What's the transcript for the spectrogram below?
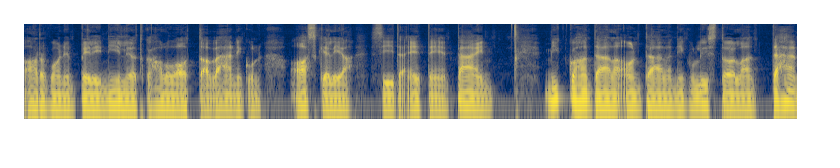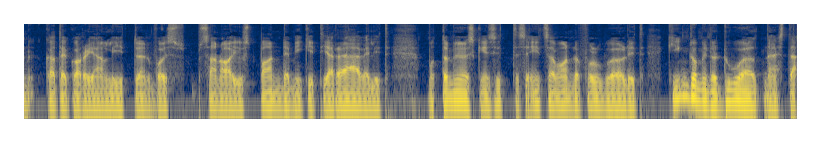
arvoinen peli niille, jotka haluaa ottaa vähän niin kuin askelia siitä eteenpäin. Mikkohan täällä on täällä niin kuin listoillaan tähän kategoriaan liittyen, voisi sanoa just pandemikit ja räävelit, mutta myöskin sitten se It's a Wonderful Worldit, Kingdom in the Duel näistä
